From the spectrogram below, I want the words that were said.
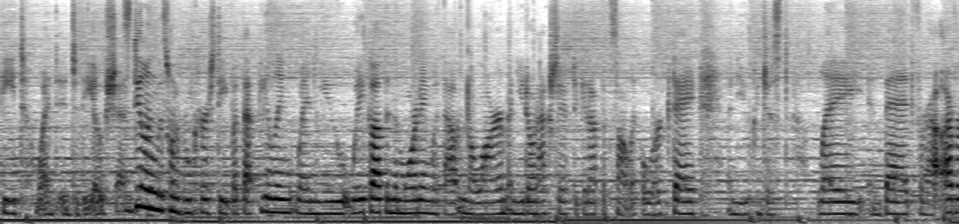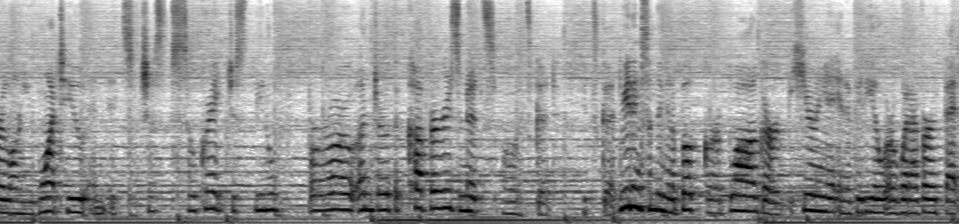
feet went into the ocean. Stealing this one from Kirsty, but that feeling when you wake up in the morning without an alarm and you don't actually have to get up, it's not like a work day, and you can just lay in bed for however long you want to, and it's just so great. Just, you know, burrow under the covers and it's, oh, it's good. It's good. Reading something in a book or a blog or hearing it in a video or whatever that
